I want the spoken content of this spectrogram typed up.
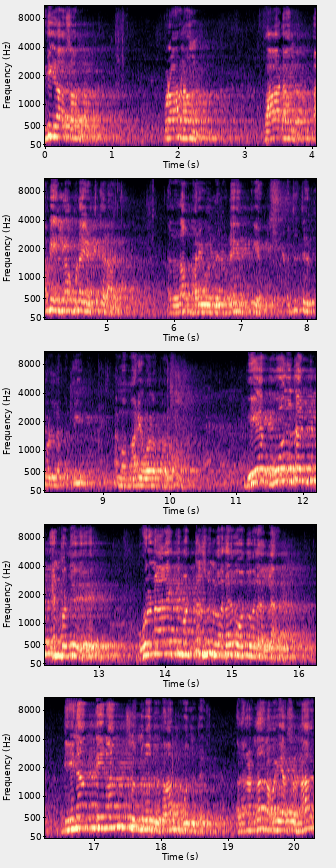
இதிகாசம் புராணம் பாடம் அப்படி எல்லாம் கூட எடுத்துக்கிறாங்க. அதுதான் மறைவதனுடைய முக்கியம். அது திருக்குறளை பற்றி நம்ம மறைவோட போகிறோம் வே ஓதுதல் என்பது ஒரு நாளைக்கு மட்டும் சொல்வதை ஓதுவதல்ல. தினம் தினம் சொல்வது தான் ஓதுதல். அதனால தான் நவையார் சொன்னார்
